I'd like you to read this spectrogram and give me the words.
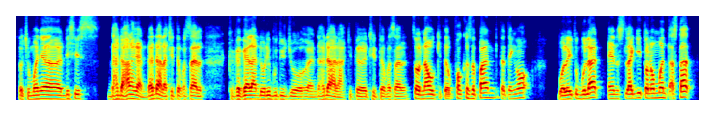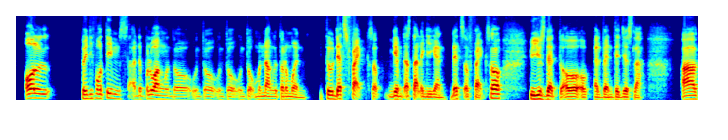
So cumanya this is dah dah lah kan. Dah dah lah cerita pasal kegagalan 2007 kan. Dah dah lah kita cerita pasal. So now kita fokus depan. Kita tengok bola itu bulat. And selagi tournament tak start, all 24 teams ada peluang untuk untuk untuk untuk menang the tournament. Itu that's fact. So game tak start lagi kan. That's a fact. So we use that to our advantages lah. Uh,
